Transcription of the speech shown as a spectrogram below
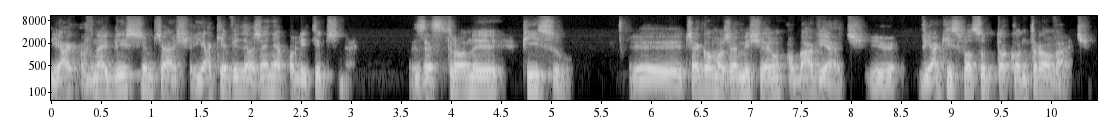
jak w najbliższym czasie, jakie wydarzenia polityczne ze strony PiSu, czego możemy się obawiać, w jaki sposób to kontrować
